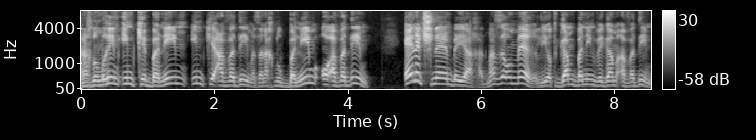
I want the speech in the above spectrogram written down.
אנחנו אומרים, אם כבנים, אם כעבדים, אז אנחנו בנים או עבדים. אין את שניהם ביחד. מה זה אומר להיות גם בנים וגם עבדים?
